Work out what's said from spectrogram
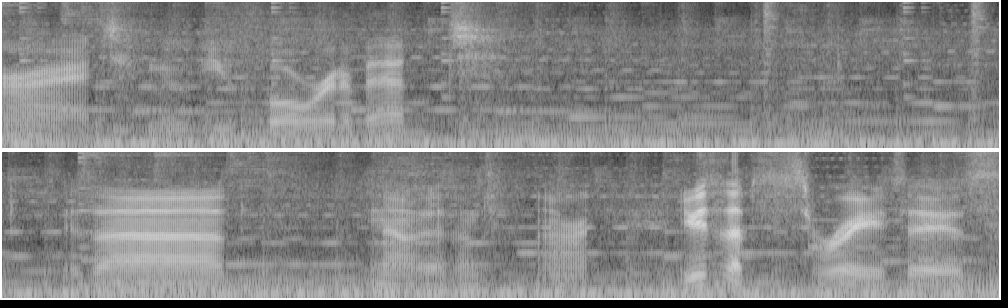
Alright, move you forward a bit. Is that... No, it isn't. Alright. Use it up 3, it is.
